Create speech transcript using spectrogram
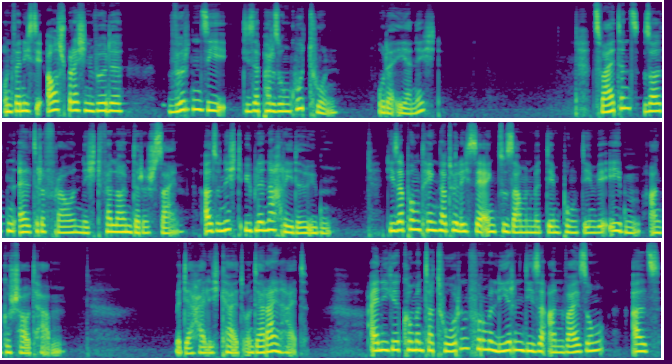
Und wenn ich sie aussprechen würde, würden sie dieser Person gut tun oder eher nicht? Zweitens sollten ältere Frauen nicht verleumderisch sein, also nicht üble Nachrede üben. Dieser Punkt hängt natürlich sehr eng zusammen mit dem Punkt, den wir eben angeschaut haben, mit der Heiligkeit und der Reinheit. Einige Kommentatoren formulieren diese Anweisung als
